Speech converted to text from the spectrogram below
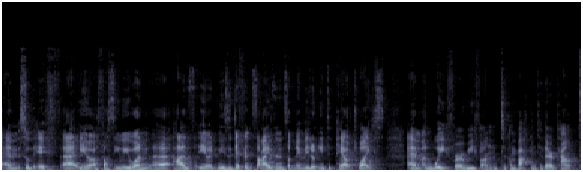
Um, so that if uh, you know a fussy wee one uh, has you know needs a different size in something, they don't need to pay out twice um, and wait for a refund to come back into their account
